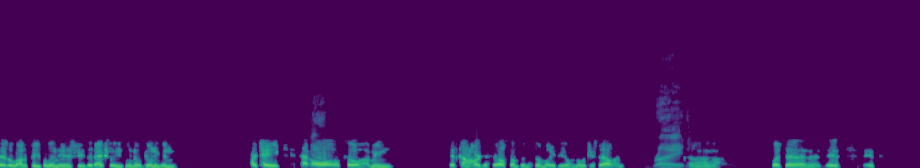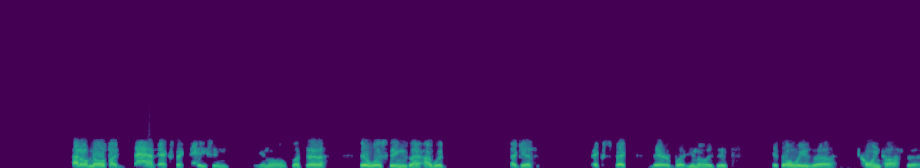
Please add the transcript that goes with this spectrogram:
there's a lot of people in the industry that actually you know don't even partake at all. So I mean, it's kind of hard to sell something to somebody if you don't know what you're selling. Right. Uh, but uh, it's it's I don't know if I had expectations, you know, but uh, there was things I, I, would, I guess, expect there. But you know, it, it's it's always a coin toss to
